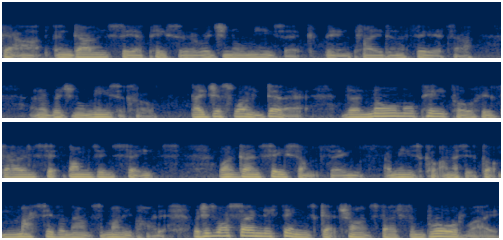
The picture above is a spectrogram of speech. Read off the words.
get up and go and see a piece of original music being played in a theatre, an original musical. They just won't do it. The normal people who go and sit bums in seats won't go and see something, a musical, unless it's got massive amounts of money behind it, which is why so many things get transferred from Broadway.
